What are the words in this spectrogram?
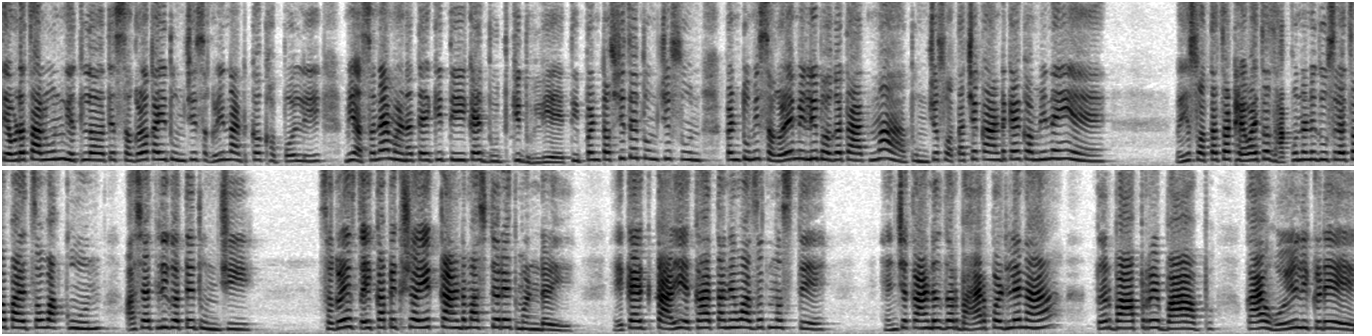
तेवढं चालवून घेतलं ते सगळं काही तुमची सगळी नाटकं खपवली. मी असं नाही म्हणत आहे की ती काय दूध की धुली आहे ती पण तशीच आहे तुमची सून. पण तुम्ही सगळे मिली भगत आहात ना तुमचे स्वतःचे कांड काय कमी नाही आहे म्हणजे स्वतःचा ठेवायचा झाकून आणि दुसऱ्याचं पायचं वाकून अशातली गत आहे तुमची. सगळेच एकापेक्षा एक कांड मास्टर आहेत मंडळी. एका एक टाळी एका हाताने वाजत नसते. ह्यांचे कांड जर बाहेर पडले ना तर बाप रे बाप. काय होईल इकडे?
